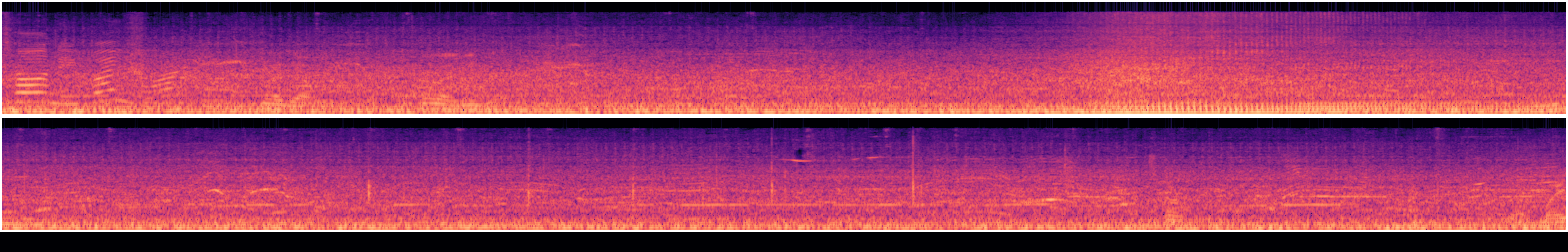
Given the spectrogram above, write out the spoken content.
Ghế Sơ này quá nhỏ. Bây giờ Nó là gì? Được bơi.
